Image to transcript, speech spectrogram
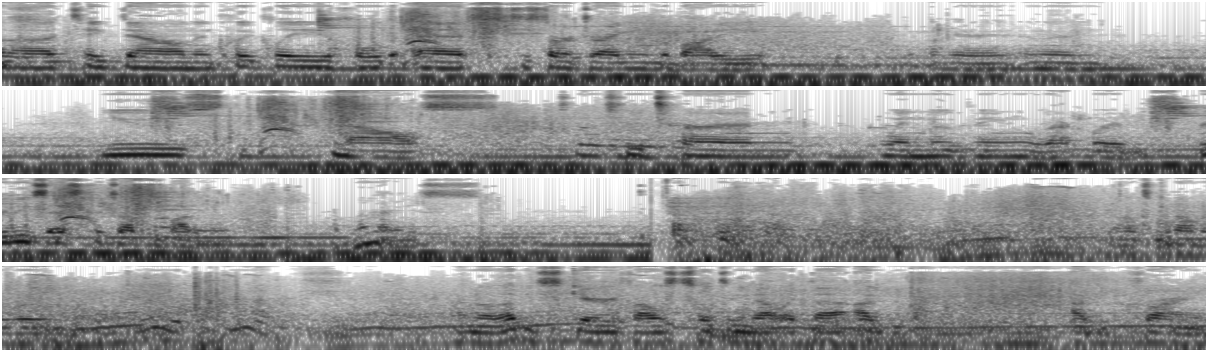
uh, takedown, and quickly hold S to start dragging the body. Okay, and then use mouse to turn when moving backward. Release S picks off the body. Nice. Now let's get on the road. I know that'd be scary if I was tilting that like that. I'd be, I'd be crying,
